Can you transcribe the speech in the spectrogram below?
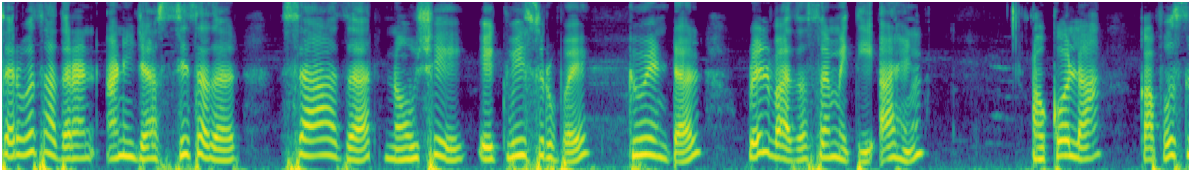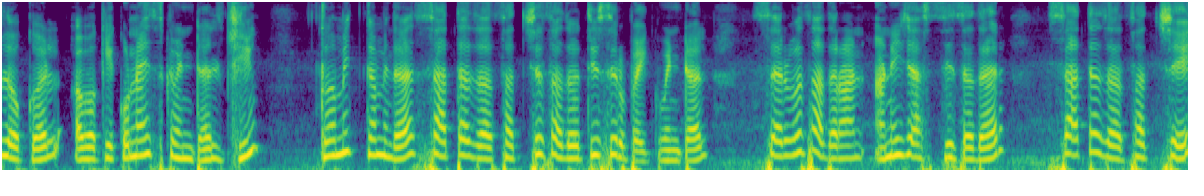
सर्वसाधारण आणि जास्तीचा दर सहा हजार नऊशे एकवीस रुपये क्विंटल. पुढील बाजार समिती आहे अकोला कापूस लोकल अवक एकोणीस क्विंटलची कमीत कमी दर सात हजार सातशे सदोतीस रुपये क्विंटल सर्वसाधारण आणि जास्तीचा दर सात हजार सातशे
